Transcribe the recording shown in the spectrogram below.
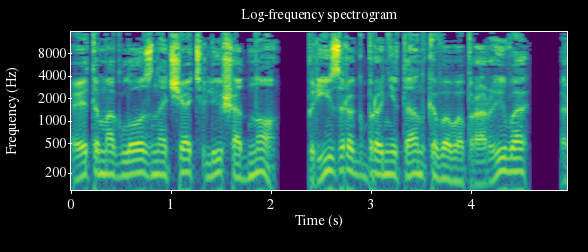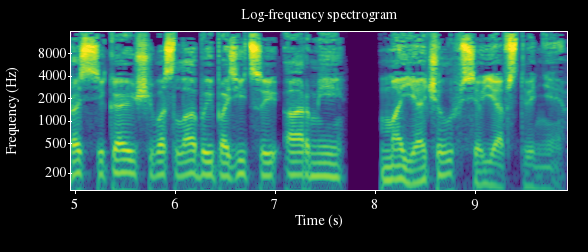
Это могло означать лишь одно – призрак бронетанкового прорыва, рассекающего слабые позиции армии, маячил все явственнее.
